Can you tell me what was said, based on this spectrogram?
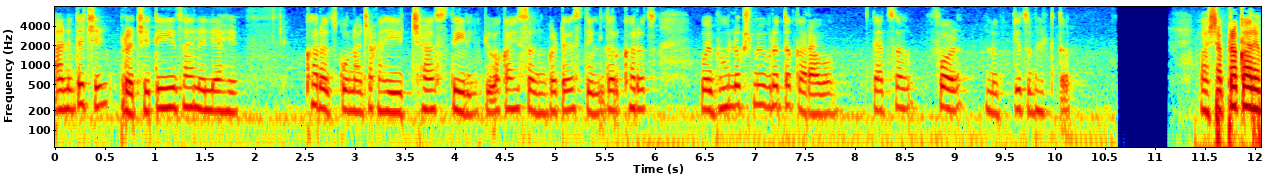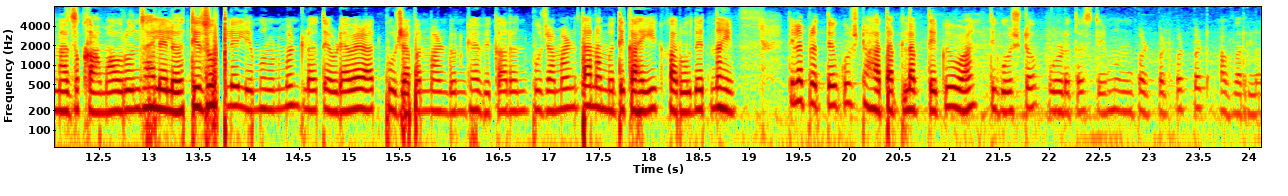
आणि त्याची प्रचितीही झालेली आहे. खरंच कोणाच्या काही इच्छा असतील किंवा काही संकटे असतील तर खरंच वैभवलक्ष्मी व्रत करावं. त्याचं फळ नक्कीच भेटतं. अशा प्रकारे माझं कामावरून झालेलं. ती झोपलेली म्हणून म्हटलं तेवढ्या वेळात पूजा पण मांडून घ्यावी. कारण पूजा मांडताना मग ती काही करू देत नाही. तिला प्रत्येक गोष्ट हातात लागते किंवा ती गोष्ट ओढत असते म्हणून पटपट पटपट आवरलं.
